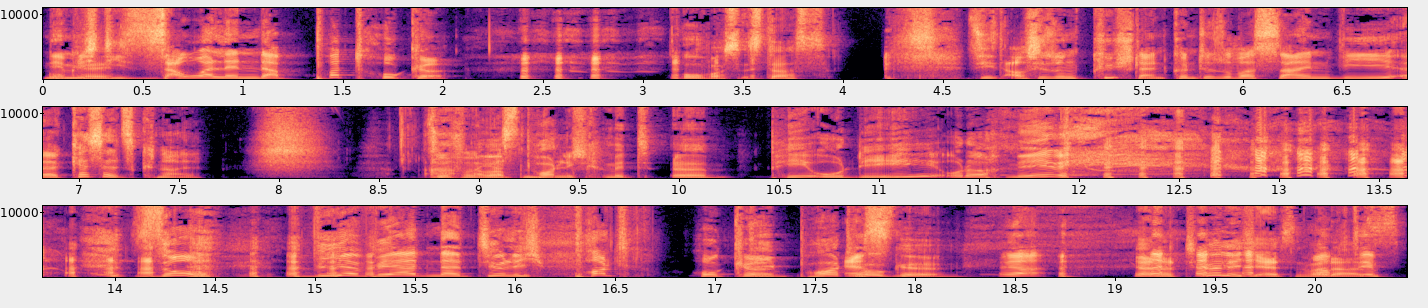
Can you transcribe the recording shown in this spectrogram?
nämlich okay. die Sauerländer Potthucke. Oh, was ist das? Sieht aus wie so ein Küchlein, könnte sowas sein wie äh, Kesselsknall. So Ah, vom aber ersten Pott Blick. mit äh, POD oder? Nee. so, wir werden natürlich Potthucke. Die Potthucke. Ja, Ja, natürlich essen wir auf dem, das.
